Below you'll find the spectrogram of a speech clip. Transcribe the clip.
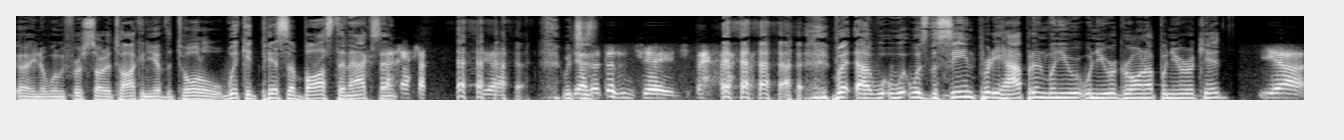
uh, you know, when we first started talking, you have the total wicked piss of Boston accent, yeah, which yeah, is. that doesn't change. but uh, w- w- was the scene pretty happening when you were when you were growing up when you were a kid? Yeah,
